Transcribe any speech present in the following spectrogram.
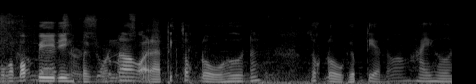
Mua con bobby đi. Mình muốn uh, gọi là tích dốc đồ hơn đấy dốc đồ kiếm tiền nó hay hơn.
